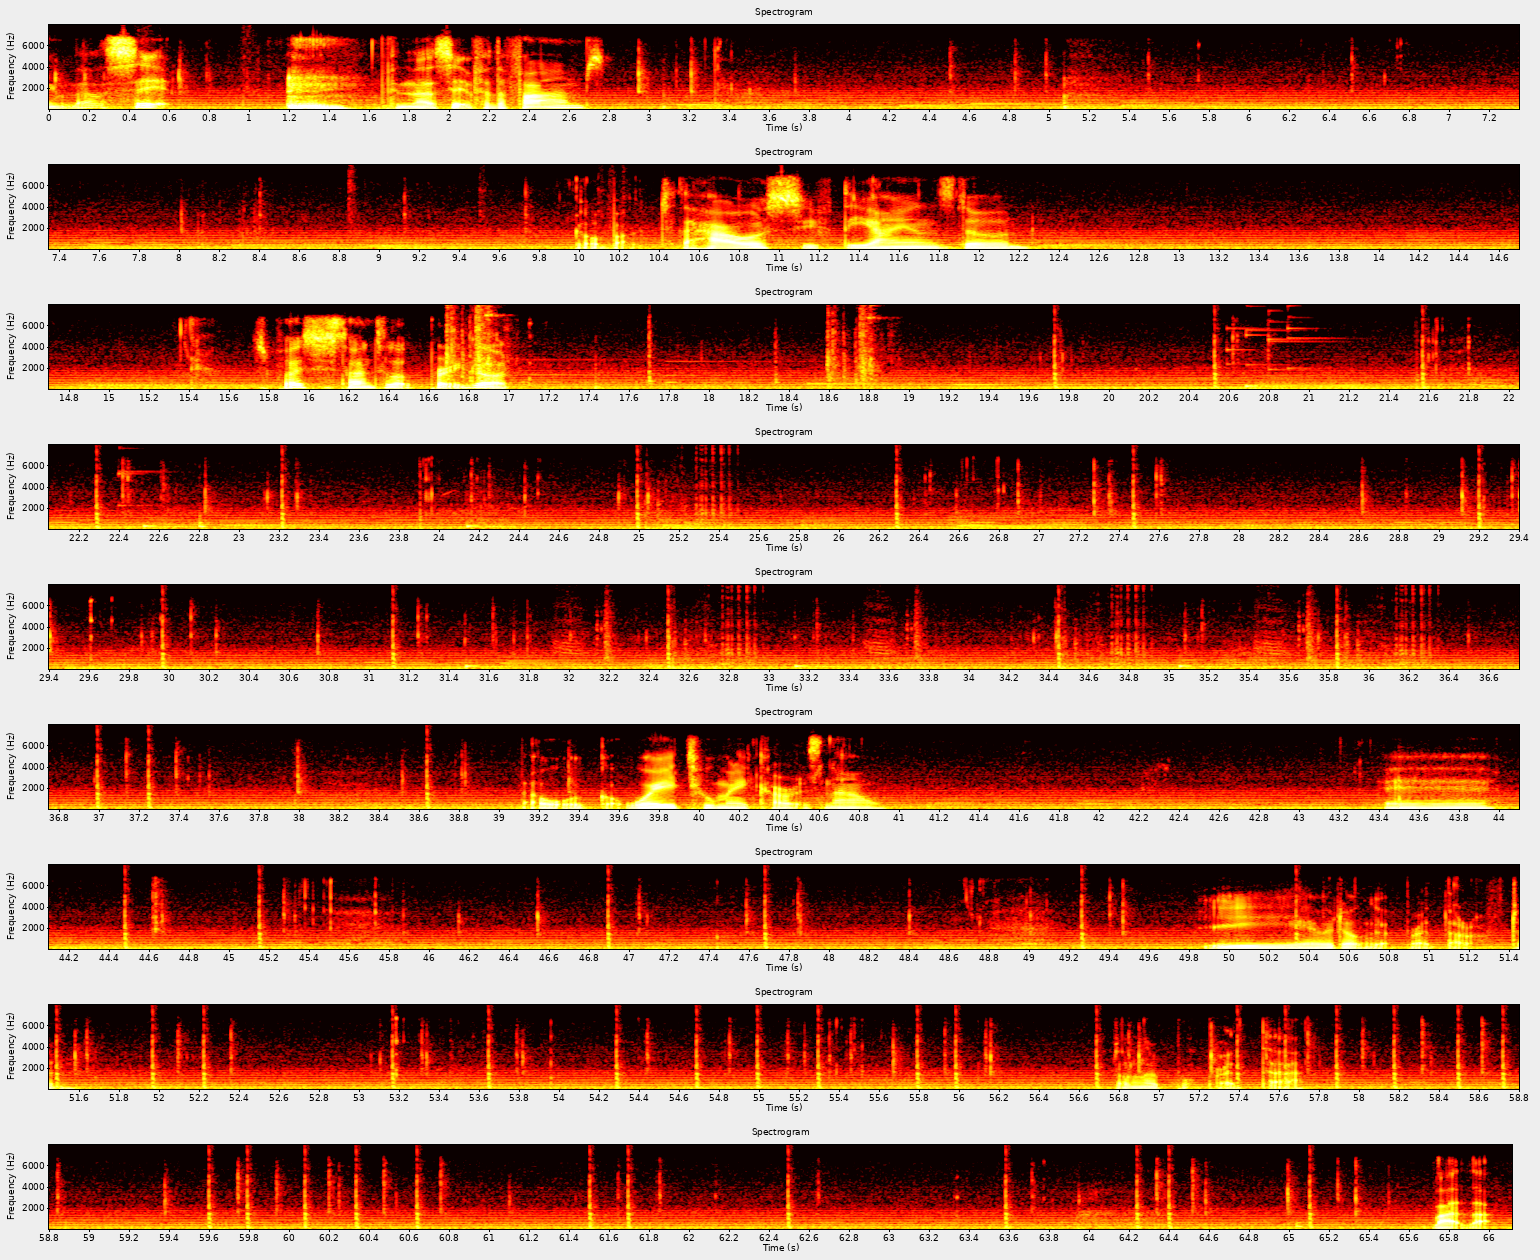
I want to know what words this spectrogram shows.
Think that's it. I think that's it for the farms. Go back to the house, see if the iron's done. This place is starting to look pretty good. Oh, we've got way too many carrots now. Uh, yeah, we don't get bread that often. I'm gonna put bread there. Like that.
